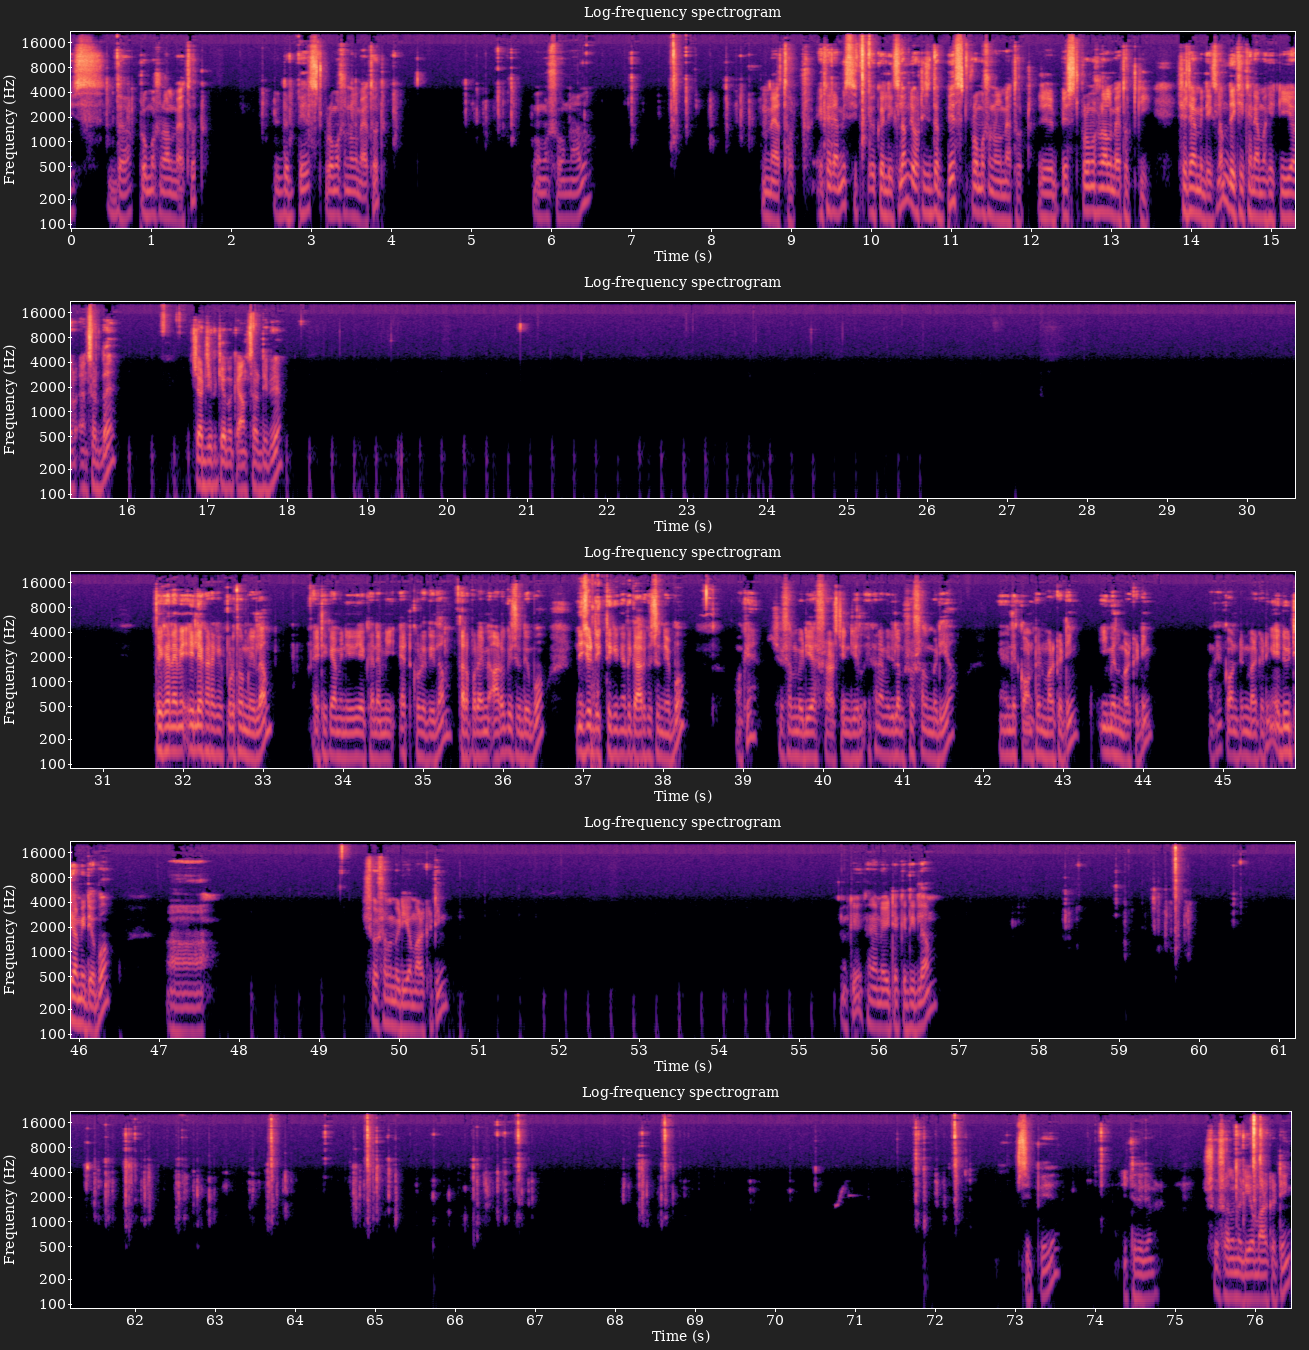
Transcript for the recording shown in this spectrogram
is the promotional method. The best promotional method. Promotional method এখানে আমি ওকে লিখলাম যে what is the best promotional method যে বেস্ট প্রমোশনাল মেথড কি? সেটা আমি লিখলাম, দেখি এখানে আমাকে কি অ্যান্সার দেয়। চার জিবিটি আমাকে অ্যান্সার দিবে। তো এখানে আমি এই লেখাটাকে প্রথম নিলাম। এটিকে আমি নিয়ে এখানে আমি অ্যাড করে দিলাম। তারপরে আমি আরও কিছু দেবো। নিচের দিক থেকে এখান থেকে আরও কিছু নেব। Okay social media search engine এখানে আমি দিলাম সোশ্যাল মিডিয়া এখানে content marketing email marketing okay content marketing এই দুইটি আমি দেবো। সোশ্যাল মিডিয়া মার্কেটিং ওকে এখানে আমি এইটাকে দিলাম। Social media marketing.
